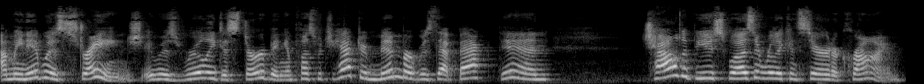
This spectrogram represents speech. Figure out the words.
I mean, it was strange. It was really disturbing. And plus, what you have to remember was that back then, child abuse wasn't really considered a crime,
